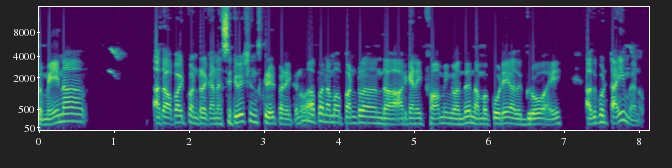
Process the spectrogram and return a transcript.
ஸோ மெயினாக அதை அவாய்ட் பண்ணுறதுக்கான சுச்சுவேஷன்ஸ் கிரியேட் பண்ணிக்கணும். அப்போ நம்ம பண்ற அந்த ஆர்கானிக் ஃபார்மிங் வந்து நம்ம கூட அது க்ரோ ஆகி அதுக்கும் டைம் வேணும்.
